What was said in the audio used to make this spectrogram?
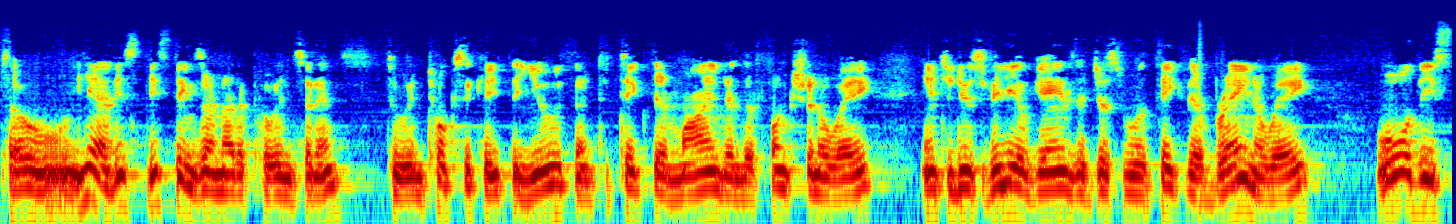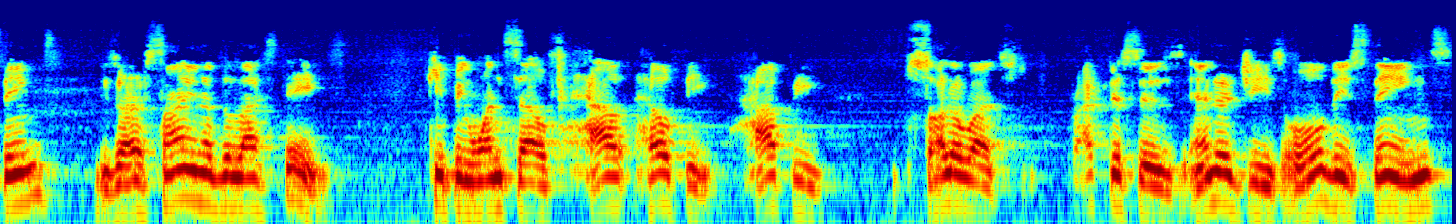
So yeah, these, these things are not a coincidence to intoxicate the youth and to take their mind and their function away, introduce video games that just will take their brain away. All these things, these are a sign of the last days. Keeping oneself healthy, happy, salawats, practices, energies, all these things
